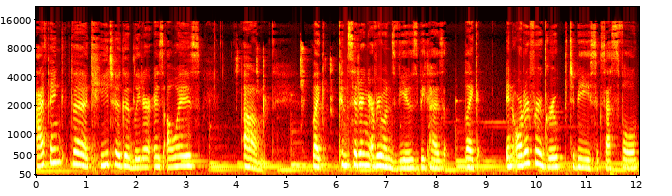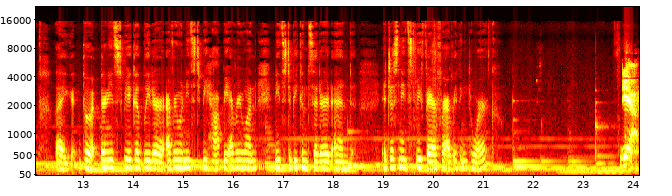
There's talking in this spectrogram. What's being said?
I think the key to a good leader is always, um, like considering everyone's views because, like, in order for a group to be successful, like the, there needs to be a good leader. Everyone needs to be happy. Everyone needs to be considered, and it just needs to be fair for everything to work. Yeah.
